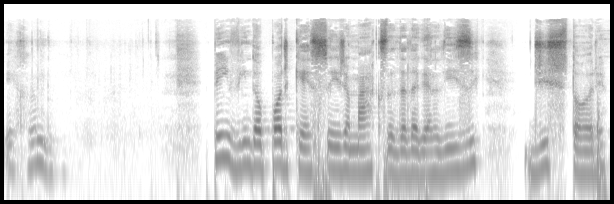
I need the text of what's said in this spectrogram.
Errando. Bem-vindo ao podcast Seja Marx da Galize de História,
